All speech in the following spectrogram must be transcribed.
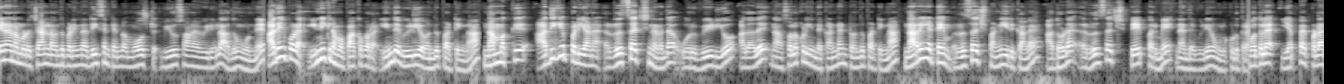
ஏன்னா நம்மளோட சேனலில் வந்து பார்த்தீங்கன்னா ரீசெண்ட் டைமில் மோஸ்ட் வியூஸ் ஆன வீடியோவில் அதுவும் ஒன்று அதே போல் இன்றைக்கி நம்ம பார்க்க போகிற இந்த வீடியோ வந்து பார்த்தீங்கன்னா நமக்கு அதிகப்படியான ரிசர்ச் நடந்த ஒரு வீடியோ. அதாவது நான் சொல்லக்கூடிய இந்த கண்டென்ட் வந்து பார்த்தீங்கன்னா நிறைய டைம் ரிசர்ச் பண்ணியிருக்காங்க. அதோட ரிசர்ச் பேப்பருமே நான் இந்த வீடியோ உங்களுக்கு கொடுக்குறேன். முதல்ல எப்போ எப்படா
